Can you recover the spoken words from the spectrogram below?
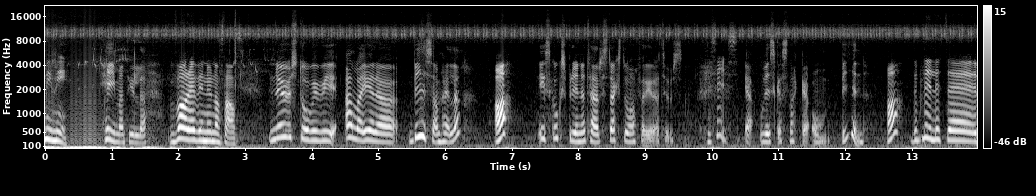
Mimmi! Hej Matilda! Var är vi nu någonstans? Nu står vi vid alla era bisamhällen Ja, i skogsbrynet här strax ovanför ert hus. precis. Ja, och vi ska snacka om bin. Ja, det blir lite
